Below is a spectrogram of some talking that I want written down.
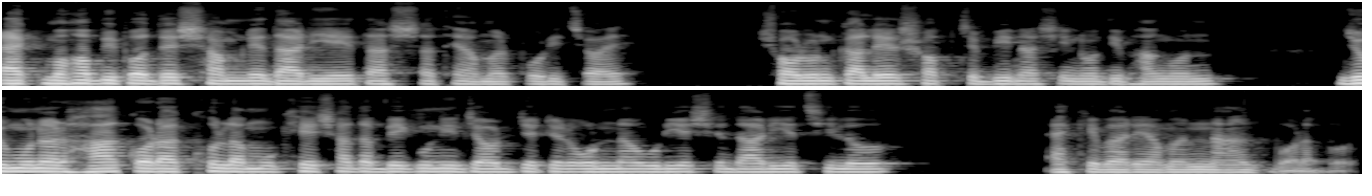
এক মহাবিপদের সামনে দাঁড়িয়ে তার সাথে আমার পরিচয় স্মরণকালের সবচেয়ে বিনাশী নদী ভাঙন। যমুনার হা করা খোলা মুখে সাদা বেগুনি জর্জেটের ওড়না উড়িয়ে সে দাঁড়িয়েছিল, একেবারে আমার নাক বরাবর।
